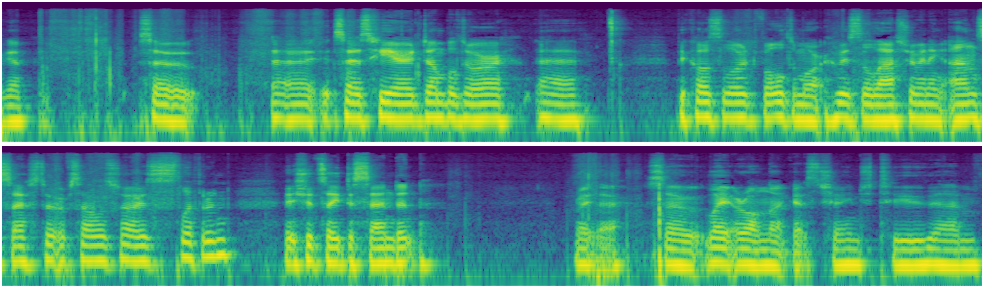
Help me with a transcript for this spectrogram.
we go. So uh, it says here Dumbledore, uh, because Lord Voldemort, who is the last remaining ancestor of Salazar's Slytherin, it should say descendant. Right there. So later on that gets changed to um,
